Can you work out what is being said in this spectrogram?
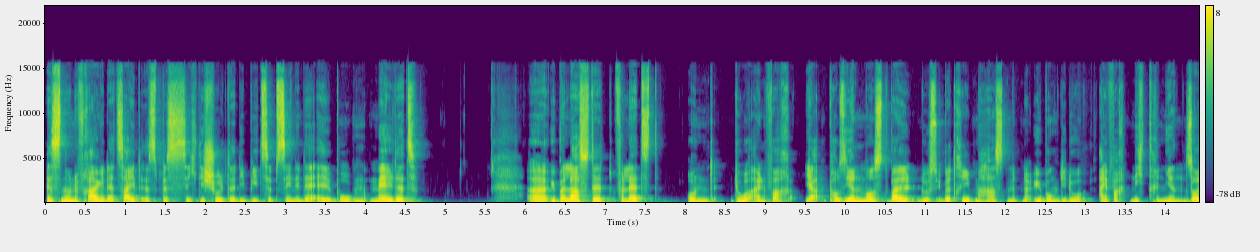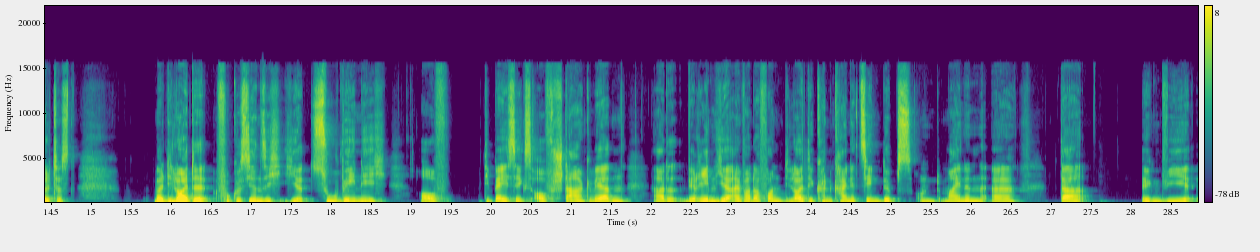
es nur eine Frage der Zeit ist, bis sich die Schulter, die Bizepssehne, der Ellbogen meldet, äh, überlastet, verletzt und du einfach ja pausieren musst, weil du es übertrieben hast mit einer Übung, die du einfach nicht trainieren solltest. Weil die Leute fokussieren sich hier zu wenig auf die Basics, auf stark werden. Ja, wir reden hier einfach davon, die Leute können keine 10 Dips und meinen, äh, da irgendwie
